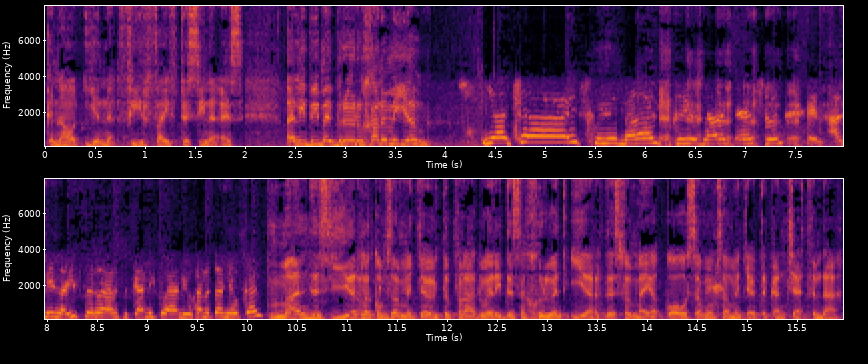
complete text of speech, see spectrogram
kanaal 145 te sien is. Ellie B my broer, hoe gaan dit met jou? Ja, tjie, goeienaand, goeienaand Ashwin en al die luisteraars, kan nie kla nie. Hoe gaan dit aan jou kant? Man, dis heerlik om saam met jou te praat. Hoorie, dis 'n groot eer. Dis vir my awesome om saam met jou te kan chat vandag.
